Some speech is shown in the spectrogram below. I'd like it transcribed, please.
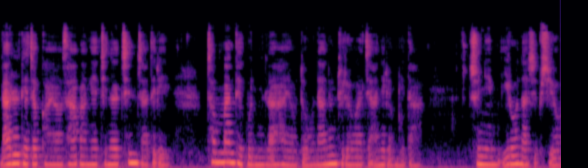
나를 대적하여 사방에 진을 친 자들이 천만 대군이라 하여도 나는 두려워하지 않으렵니다. 주님 일어나십시오.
